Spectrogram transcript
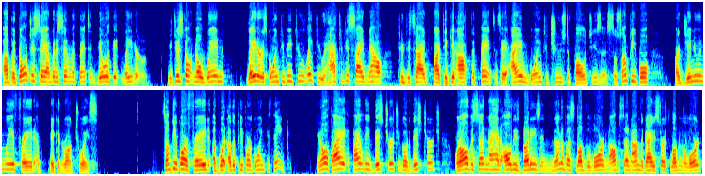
Uh, but don't just say, I'm going to sit on the fence and deal with it later. You just don't know when later is going to be too late. You have to decide now to decide uh, to get off the fence and say, I am going to choose to follow Jesus. So some people are genuinely afraid of making the wrong choice. Some people are afraid of what other people are going to think. You know, if I if I leave this church and go to this church, or all of a sudden I had all these buddies and none of us love the Lord, and all of a sudden I'm the guy who starts loving the Lord,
